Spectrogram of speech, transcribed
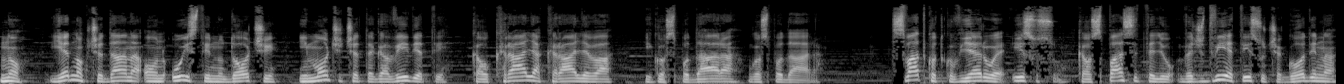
No, jednog će dana on uistinu doći i moći ćete ga vidjeti kao kralja kraljeva i gospodara gospodara. Svatko tko vjeruje Isusu kao spasitelju već dvije tisuće godina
